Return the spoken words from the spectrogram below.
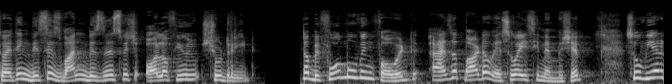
तो I think this is one business which all of you should read Now, before moving forward, as a part of SOIC membership, so we are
